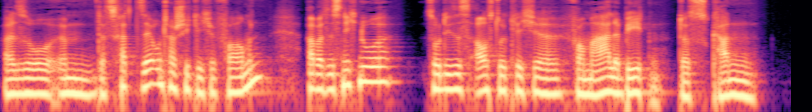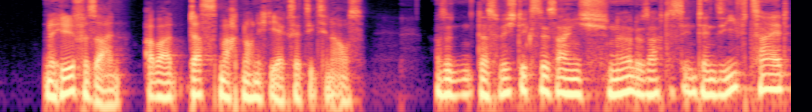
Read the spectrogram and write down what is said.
Also ähm, das hat sehr unterschiedliche Formen, aber es ist nicht nur so dieses ausdrückliche formale Beten. Das kann eine Hilfe sein. Aber das macht noch nicht die Exerzitien aus. Also das Wichtigste ist eigentlich, ne, du sagtest Intensivzeit,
